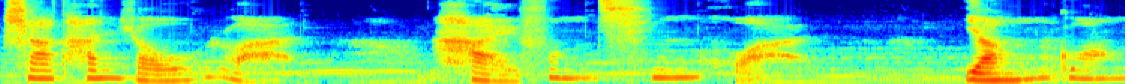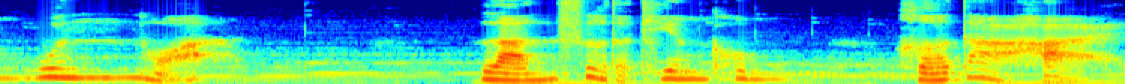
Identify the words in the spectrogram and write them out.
沙滩柔软，海风轻缓，阳光温暖，蓝色的天空和大海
